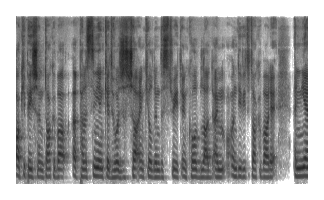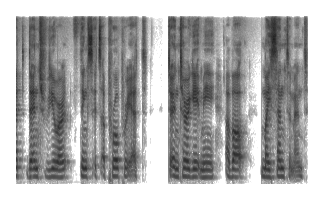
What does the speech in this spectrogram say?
occupation, talk about a Palestinian kid who was just shot and killed in the street in cold blood. I'm on TV to talk about it. And yet the interviewer thinks it's appropriate to interrogate me about my sentiment.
